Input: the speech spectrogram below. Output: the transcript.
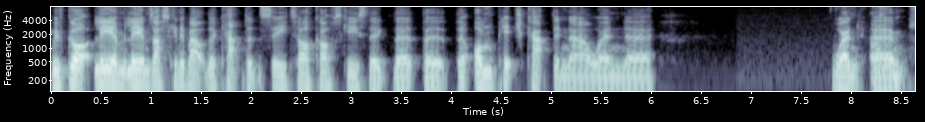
We've got Liam. Liam's asking about the captaincy. Tarkowski's the the the, the on pitch captain now. When uh, when um, Oh,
